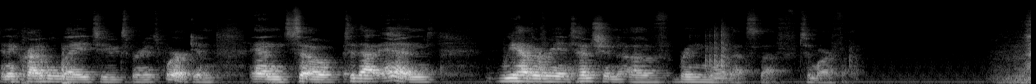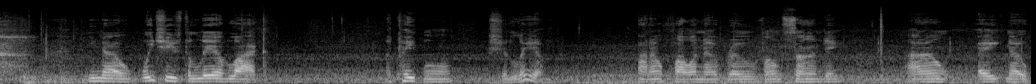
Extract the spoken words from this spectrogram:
an incredible way to experience work and and so to that end we have every intention of bringing more of that stuff to Marfa. You know, we choose to live like the people should live. I don't follow no rules on Sunday. I don't eat no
